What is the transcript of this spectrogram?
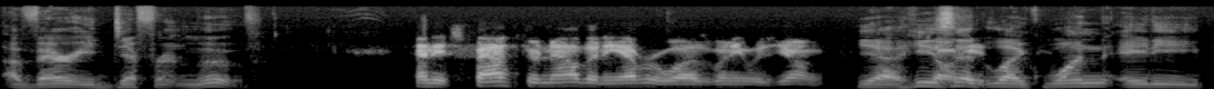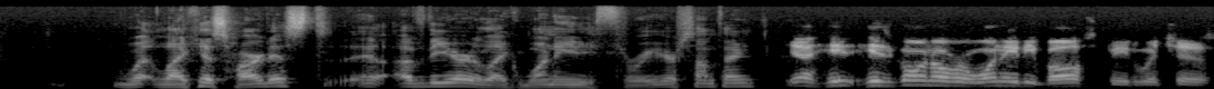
a very different move. And he's faster now than he ever was when he was young. Yeah, he's So at he- like 180, what like his hardest of the year, like 183 or something. Yeah, he, he's going over 180 ball speed, which is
